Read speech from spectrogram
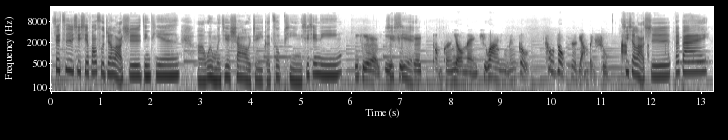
再次谢谢方素珍老师今天啊为我们介绍这一个作品，谢谢您，谢谢，谢谢听众朋友们，希望你能够抽中这两本书。谢谢老师，拜拜。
